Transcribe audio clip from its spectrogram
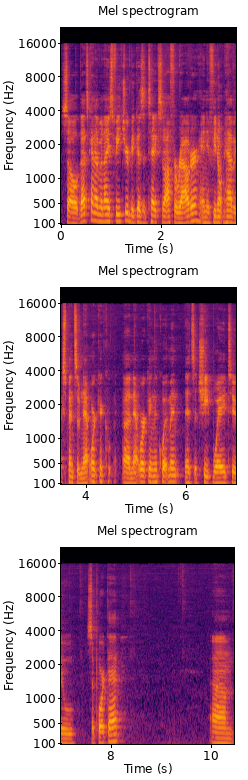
So that's kind of a nice feature because it takes it off a router, and if you don't have expensive network uh, networking equipment, it's a cheap way to support that. Um,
